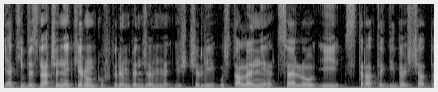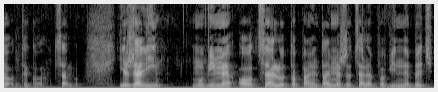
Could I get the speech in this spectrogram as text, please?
jak i wyznaczenie kierunku, w którym będziemy iść, czyli ustalenie celu i strategii dojścia do tego celu. Jeżeli mówimy o celu, to pamiętajmy, że cele powinny być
